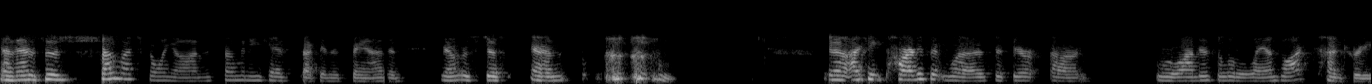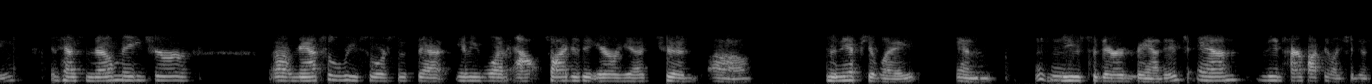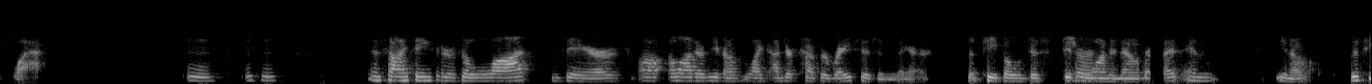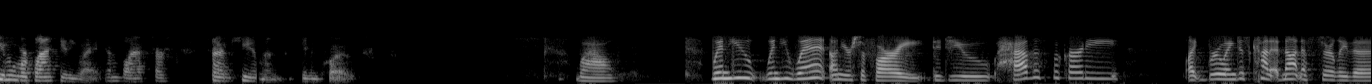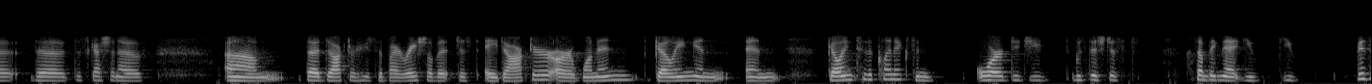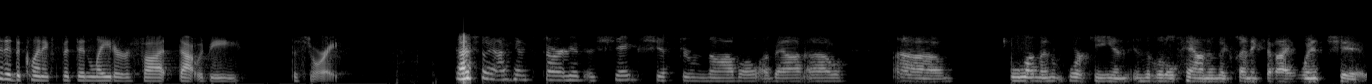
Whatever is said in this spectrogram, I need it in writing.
And there's there's so much going on, and so many heads stuck in the sand, and you know it was just and you know I think part of it was that there uh, Rwanda is a little landlocked country. It has no major uh, natural resources that anyone outside of the area could uh, manipulate and Mhm. use to their advantage, and the entire population is black. Mm. Mhm. And so I think there's a lot there, a, a lot of you know like undercover racism there that people just didn't Sure. want to know about, it. and you know the people were black anyway, and blacks are subhuman in quotes. Wow. When you when you went on your safari, did you have this book already like brewing just kind of not necessarily the the discussion of um the doctor who's the biracial but just a doctor or a woman going and and going to the clinics and or did you was this just something that you you visited the clinics but then later thought that would be the story? Actually, I had started a shapeshifter novel about a, a woman working in, in the little town in the clinic that I went to.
